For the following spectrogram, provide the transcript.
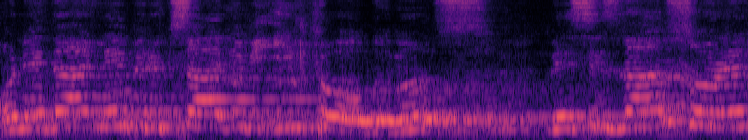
O nedenle Brüksel'de bir ilk oldunuz. Ve sizden sonra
